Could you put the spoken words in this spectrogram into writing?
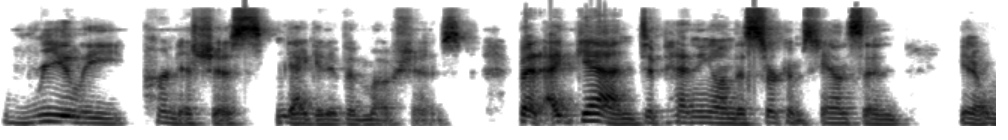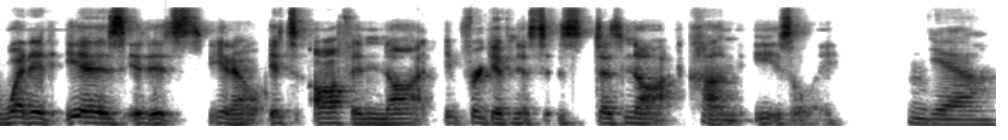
really pernicious negative emotions. But again, depending on the circumstance and you know what it is, it is you know it's often not forgiveness is, does not come easily. Yeah,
